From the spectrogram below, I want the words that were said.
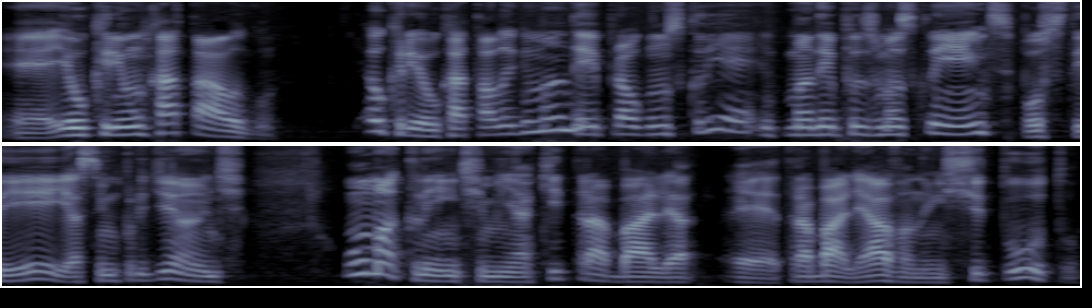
É, eu crio um catálogo. Eu criei o catálogo e mandei para alguns clientes, mandei para os meus clientes, postei e assim por diante. Uma cliente minha que trabalha, é, trabalhava no instituto,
